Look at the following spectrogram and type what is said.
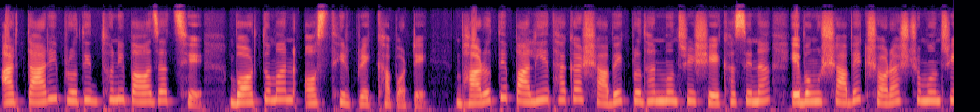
আর তারই প্রতিধ্বনি পাওয়া যাচ্ছে বর্তমান অস্থির প্রেক্ষাপটে। ভারতে পালিয়ে থাকা সাবেক প্রধানমন্ত্রী শেখ হাসিনা এবং সাবেক স্বরাষ্ট্রমন্ত্রী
